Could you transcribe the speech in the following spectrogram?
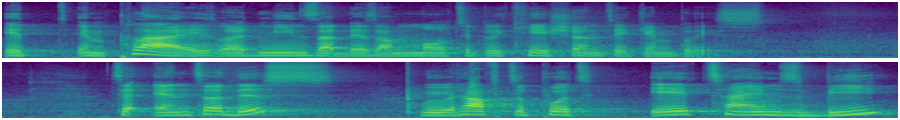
it implies or it means that there's a multiplication taking place. To enter this, we would have to put a times b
